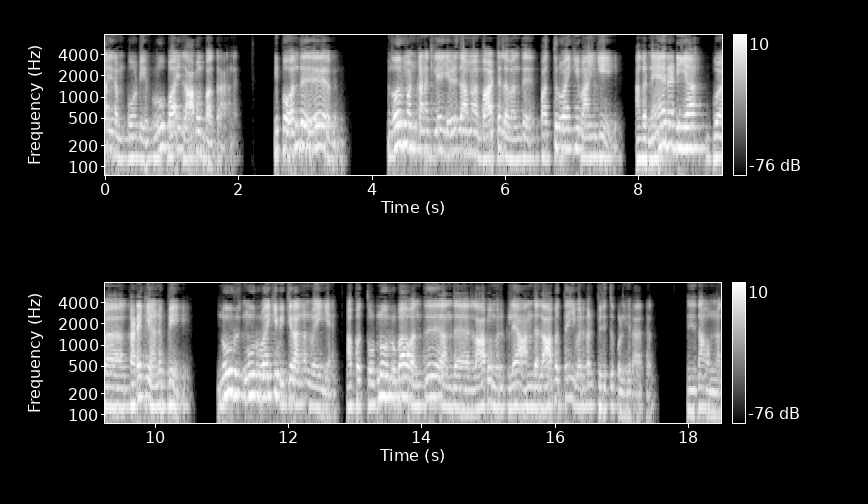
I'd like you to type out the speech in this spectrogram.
ஆயிரம் கோடி ரூபாய் லாபம் பார்க்குறாங்க. இப்போ வந்து கவர்மெண்ட் கணக்குலயே எழுதாம பாட்டில வந்து பத்து ரூபாய்க்கு வாங்கி அங்க நேரடியா கடைக்கு அனுப்பி நூறு நூறு ரூபாய்க்கு விற்கிறாங்கன்னு வைங்க. அப்ப தொண்ணூறு ரூபாய் வந்து அந்த லாபம் இருக்கு இல்லையா? அந்த லாபத்தை இவர்கள் பிரித்து கொள்கிறார்கள். இதுதான் உண்மை.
